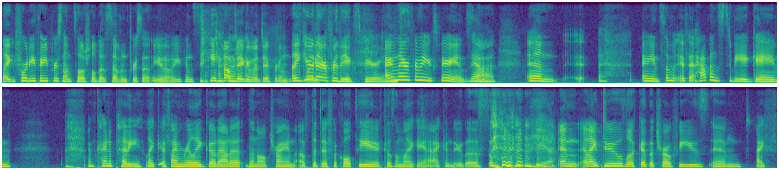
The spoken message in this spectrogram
like 43% social, but 7%, you know, you can see how big of a difference. Like you're there for the experience. I'm there for the experience, yeah. And uh, I mean, some if it happens to be a game, I'm kind of petty. Like if I'm really good at it, then I'll try and up the difficulty because I'm like, yeah, I can do this. Yeah. And and I do look at the trophies, and I, f-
